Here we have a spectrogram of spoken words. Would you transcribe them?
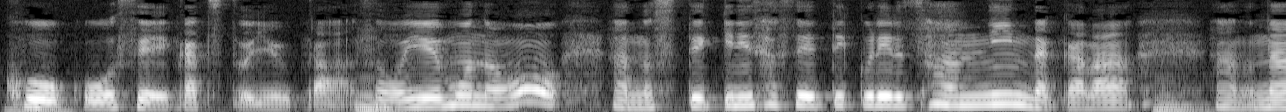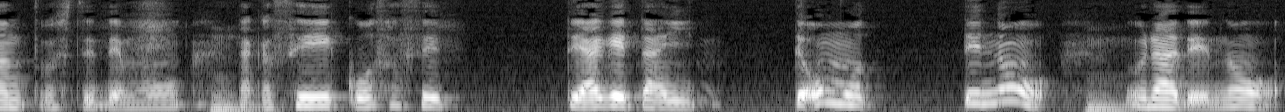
高校生活というか、うん。そういうものをあの素敵にさせてくれる3人だからうん。あの何としてでもうん。なんか成功させてあげたいって思ってのうん裏での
